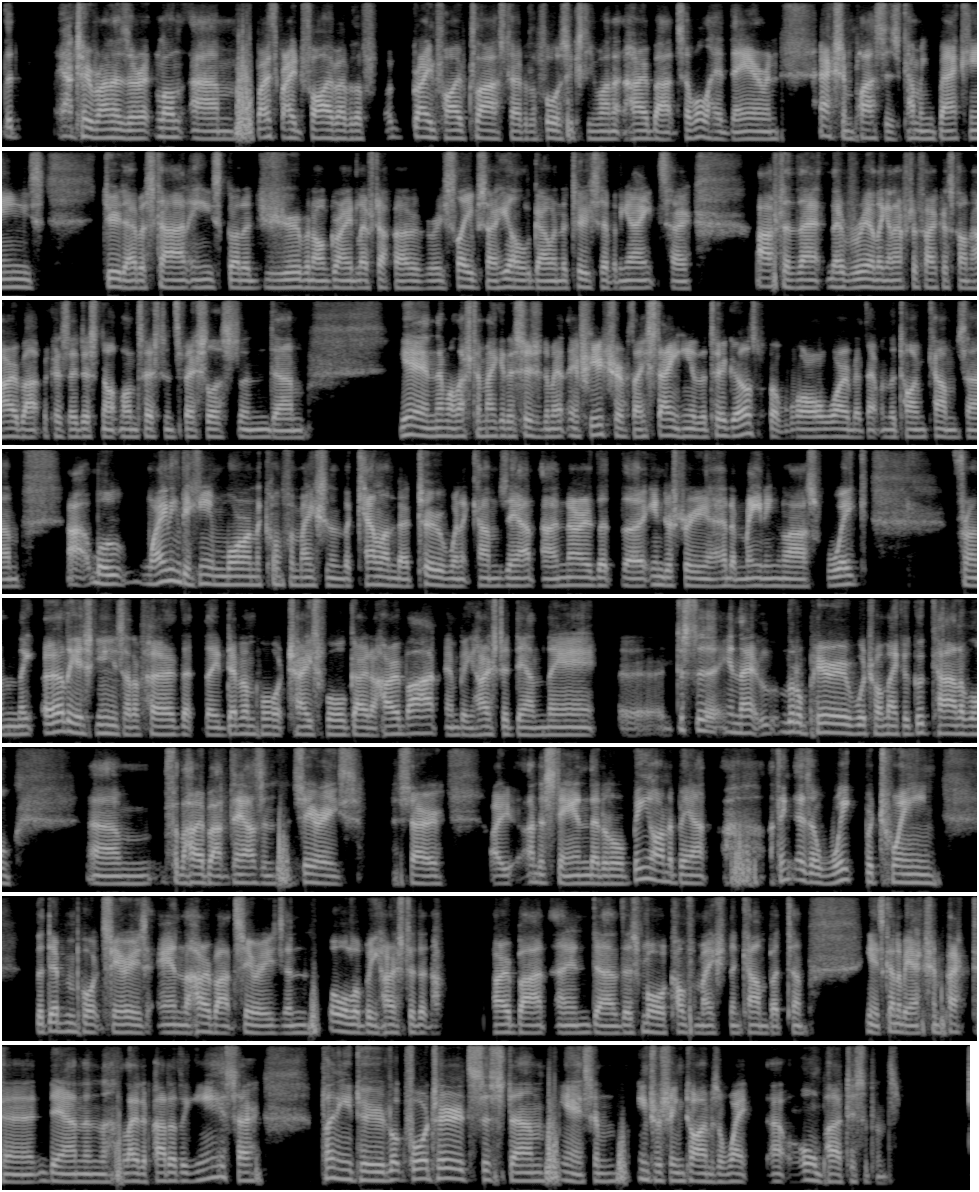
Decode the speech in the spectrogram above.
the our two runners are at long, um, both grade five over the grade five class over the 461 at Hobart. So we'll head there. And Action Plus is coming back. He's due to have a start. He's got a juvenile grade left up over his sleeve, so he'll go in the 278. So after that, they're really going to have to focus on Hobart because they're just not Launceston specialists. And um, yeah, and then we'll have to make a decision about their future if they stay here, the two girls. But we'll worry about that when the time comes. Um, uh, we're waiting to hear more on the confirmation of the calendar too when it comes out. I know that the industry had a meeting last week. From the earliest news that I've heard, that the Devonport Chase will go to Hobart and be hosted down there uh, just uh, in that little period, which will make a good carnival um, for the Hobart Thousand series. So I understand that it'll be on about, I think there's a week between the Devonport series and the Hobart series, and all will be hosted at Hobart. And uh, there's more confirmation to come, but um, yeah, it's going to be action packed uh, down in the later part of the year. So plenty to look forward to. It's just, um, yeah, some interesting times await uh, all participants.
